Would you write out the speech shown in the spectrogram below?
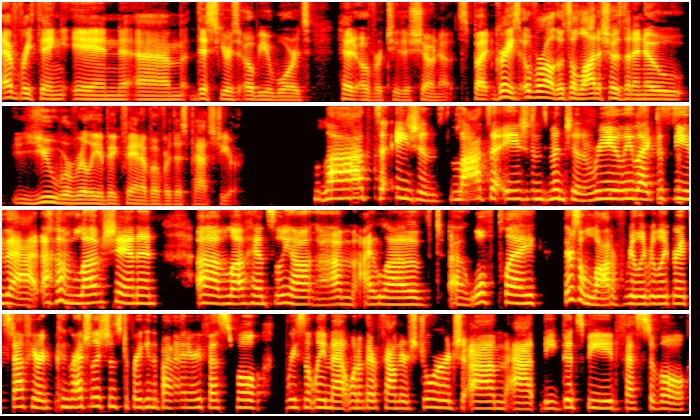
everything in um, this year's Obie Awards, head over to the show notes. But Grace, overall, there's a lot of shows that I know you were really a big fan of over this past year. Lots of Asians, lots of Asians mentioned. Really like to see that. Um, love Shannon, um, love Hansol Jung. Um, I loved uh, Wolf Play there's a lot of really, really great stuff here. And congratulations to Breaking the Binary Festival. Recently met one of their founders, George, um, at the Goodspeed Festival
